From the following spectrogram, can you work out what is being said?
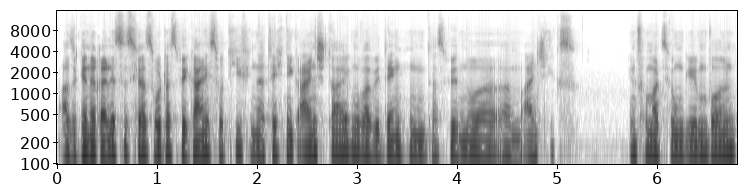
Also generell ist es ja so, dass wir gar nicht so tief in der Technik einsteigen, weil wir denken, dass wir nur ähm, Einstiegsinformationen geben wollen.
